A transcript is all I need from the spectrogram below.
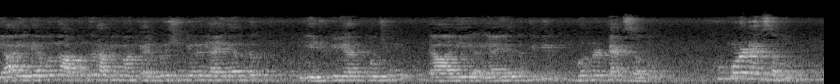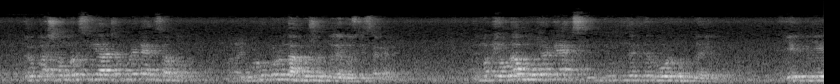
या एरियामधून आपण जर आम्ही मागे कॅल्क्युलेशन केलं या एरियानंतर एज्युकेशन कोचिंग आणि या एरियानंतर किती भरपूर टॅक्स जातो. खूप मोठा टॅक्स जातो. जवळपास शंभर सीआरच्या पुढे टॅक्स जातो. इम्प्रूव्ह करून दाखवू शकतो या गोष्टी सगळ्या. मग एवढा मोठा टॅक्स जर रोड होत नाही एक म्हणजे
